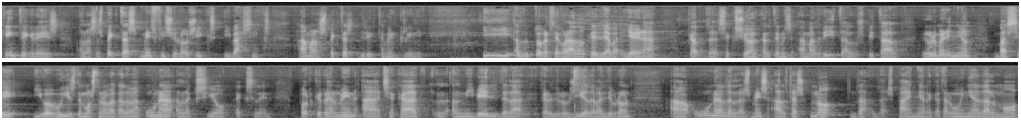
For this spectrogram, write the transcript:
que integrés els aspectes més fisiològics i bàsics amb els aspectes directament clínics. I el doctor García Corado, que ja, ja era cap de secció en aquell temps a Madrid, a l'Hospital Gregorio Mariñón, va ser, i avui es demostra una vegada, una elecció excel·lent, perquè realment ha aixecat el nivell de la cardiologia de Vall d'Hebron a una de les més altes, no d'Espanya, de Catalunya, del món,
